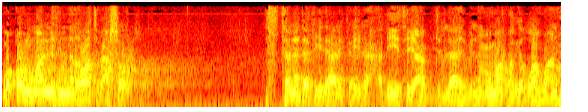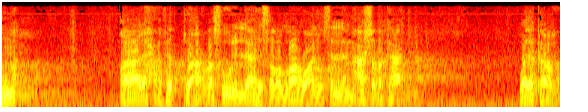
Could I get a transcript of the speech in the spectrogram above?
وقول المؤلف إن الرواتب عشر استند في ذلك إلى حديث عبد الله بن عمر رضي الله عنهما. قال حفظت عن رسول الله صلى الله عليه وسلم عشر ركعات وذكرها.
